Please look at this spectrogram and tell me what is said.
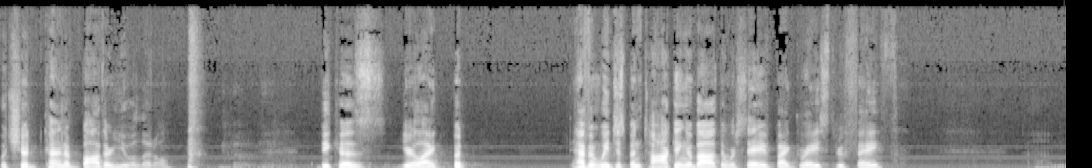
Which should kind of bother you a little. because you're like, but haven't we just been talking about that we're saved by grace through faith? Um,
